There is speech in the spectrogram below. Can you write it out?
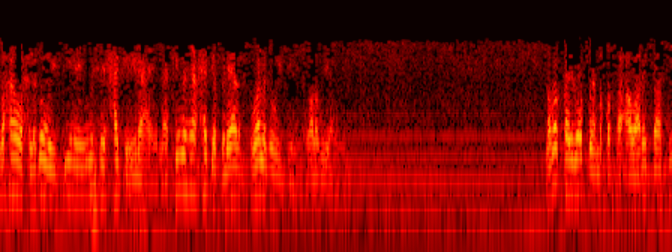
waxaan wax laga weydiinayn wixii xagga ilaahay laakin wixii xagga bani aadamka waa laga weydiinaya waa lagu yaaba laba qaybood bay noqotaa cawaaridtaasi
